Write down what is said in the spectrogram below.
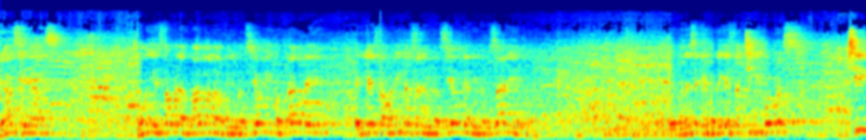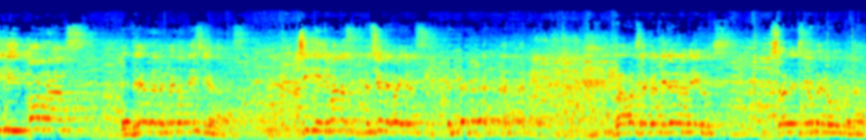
Gracias. Hoy estamos plasmando la filmación importante en esta bonita celebración de aniversario. Me parece que por ahí está Chiqui Porras. Chiqui Porras, desde RPP Noticias. Chiqui, ¿en cuántas instituciones bailas? Vamos a continuar, amigos. Son el número uno, nada más.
